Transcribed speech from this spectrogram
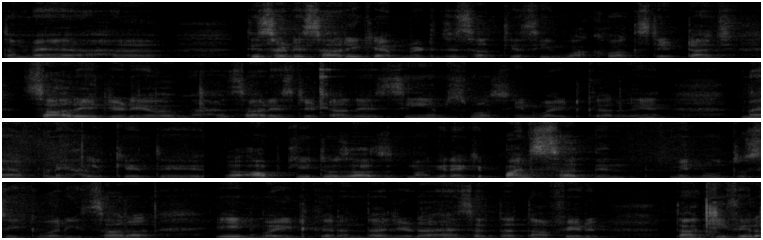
ਤਾਂ ਮੈਂ ਤੇ ਸਾਡੇ ਸਾਰੇ ਕੈਬਨਿਟ ਦੇ ਸਾਥੀ, ਅਸੀਂ ਵੱਖ-ਵੱਖ ਸਟੇਟਾਂ 'ਚ ਸਾਰੇ ਜਿਹੜੇ ਸਾਰੇ ਸਟੇਟਾਂ ਦੇ ਸੀਐਮਸ ਨੂੰ ਅਸੀਂ ਇਨਵਾਈਟ ਕਰ ਰਹੇ ਹਾਂ। ਮੈਂ ਆਪਣੇ ਹਲਕੇ ਤੇ ਆਪ ਜੀ ਤੋਂ ਇਜਾਜ਼ਤ ਮੰਗ ਰਿਹਾ ਕਿ 5-7 ਦਿਨ ਮੈਨੂੰ ਤੁਸੀਂ ਇੱਕ ਵਾਰੀ ਸਾਰਾ ਇਹ ਇਨਵਾਈਟ ਕਰਨ ਦਾ ਜਿਹੜਾ ਹੈ ਸੱਦਾ, ਤਾਂ ਫਿਰ, ਤਾਂ ਕਿ ਫਿਰ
